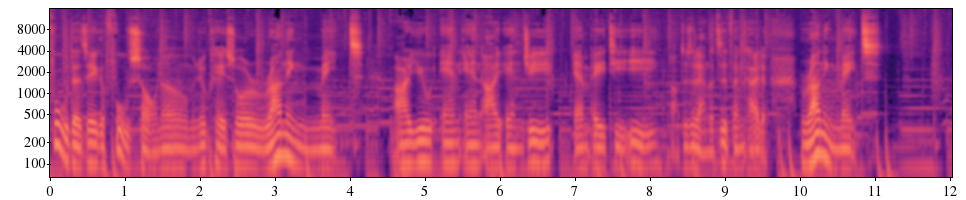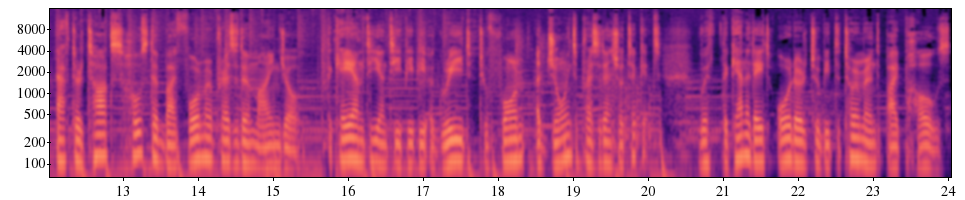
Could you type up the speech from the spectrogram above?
副的这个副手呢，我们就可以说 running mate，r u n n i n g。M A T E 啊，这是两个字分开的。Running mate. After talks hosted by former President Ma Ying-jeou, the KMT and TPP agreed to form a joint presidential ticket, with the candidate ordered to be determined by polls.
